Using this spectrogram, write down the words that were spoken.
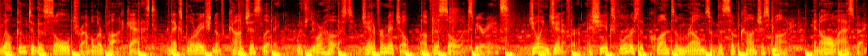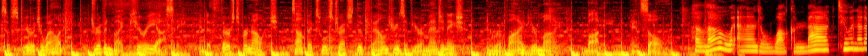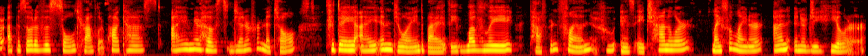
Welcome to the Soul Traveler Podcast, an exploration of conscious living with your host, Jennifer Mitchell of The Soul Experience. Join Jennifer as she explores the quantum realms of the subconscious mind and all aspects of spirituality. Driven by curiosity and a thirst for knowledge, topics will stretch the boundaries of your imagination and revive your mind, body, and soul. Hello, and welcome back to another episode of the Soul Traveler Podcast. I am your host, Jennifer Mitchell. Today, I am joined by the lovely Katherine Flynn, who is a channeler, life aligner, and energy healer.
